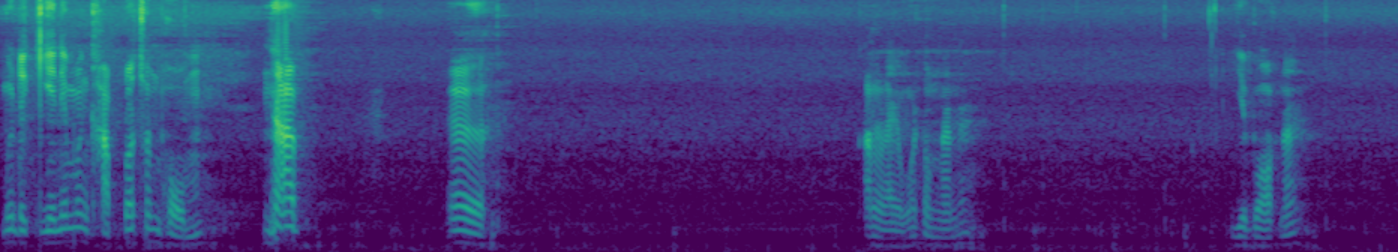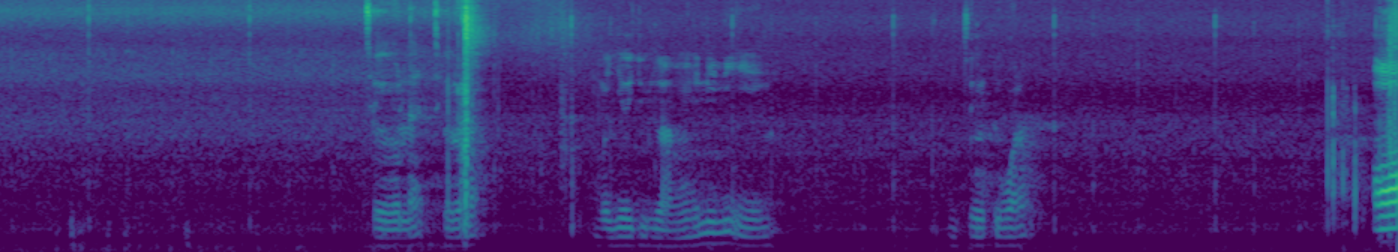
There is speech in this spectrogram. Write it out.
เมื่อตะกี้นี่มันขับรถชนผมนะครับ เออ อะไรวะตรงนั้นนะอย่าบอกนะ เจอแล้วเจอแล้วมาเยอะอยู่หลังนี่นี่เอง เจอตัวแล้ว อ๋อ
